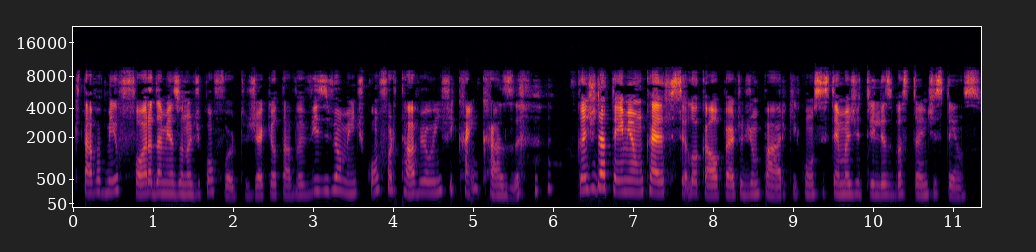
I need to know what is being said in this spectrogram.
que estava meio fora da minha zona de conforto, já que eu estava visivelmente confortável em ficar em casa. Candidatei-me a um KFC local perto de um parque com um sistema de trilhas bastante extenso.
